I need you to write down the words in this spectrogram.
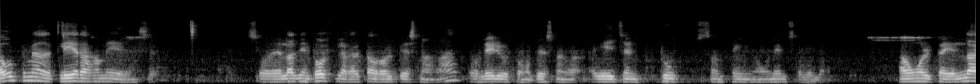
டவுட்டுமே அது clear ஆகாமே இருந்துச்சு. ஸோ எல்லாத்தையும் டோல் ஃப்ரீல கரெக்டாக ஒரு ஆள் பேசினாங்க. ஒரு லேடி ஒருத்தவங்க பேசினாங்க. ஏஜென்ட் டூ சம்திங் அவங்க நேம் சொல்லலாம் அவங்கள்ட்ட எல்லா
